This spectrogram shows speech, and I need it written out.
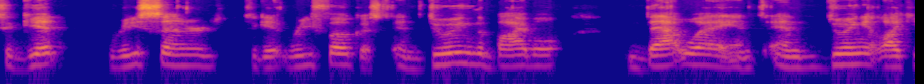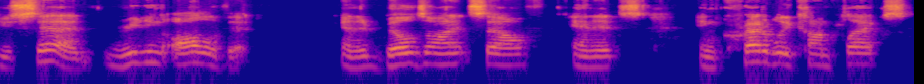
to get recentered, to get refocused, and doing the Bible that way and, and doing it like you said, reading all of it. And it builds on itself and it's incredibly complex,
